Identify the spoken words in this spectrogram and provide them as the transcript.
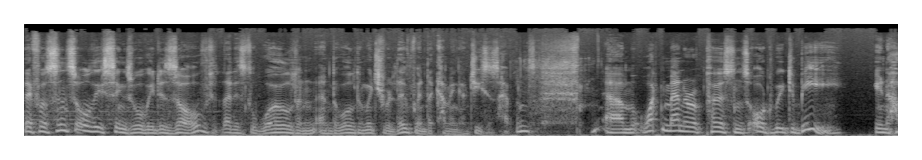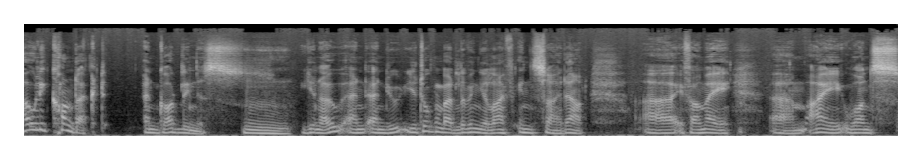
Therefore, since all these things will be dissolved, that is the world and, and the world in which we live when the coming of Jesus happens, um, what manner of persons ought we to be in holy conduct and godliness? You know, and, and you, you're talking about living your life inside out. Uh, if I may, um, I once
